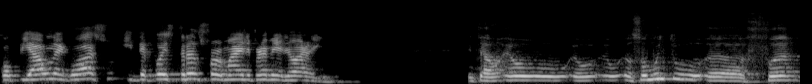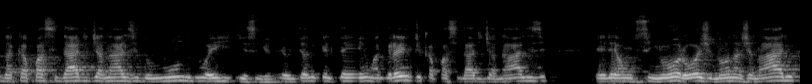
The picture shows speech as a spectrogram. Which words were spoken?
copiar um negócio e depois transformar ele para melhor ainda? Então, eu, eu, eu sou muito uh, fã da capacidade de análise do mundo do Henry Kissinger. Eu entendo que ele tem uma grande capacidade de análise. Ele é um senhor hoje, nonagenário,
